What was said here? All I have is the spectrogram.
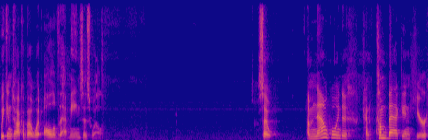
we can talk about what all of that means as well. So I'm now going to kind of come back in here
